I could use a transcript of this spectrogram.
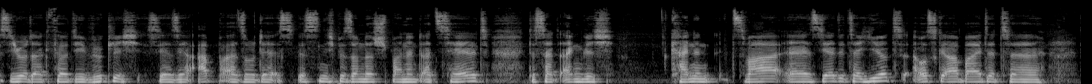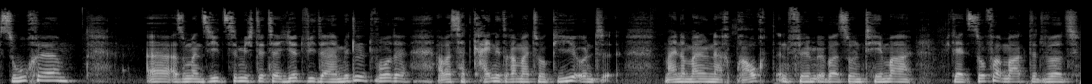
Zero Dark Thirty wirklich sehr, sehr ab. Also der ist, ist nicht besonders spannend erzählt. Das hat eigentlich keine zwar äh, sehr detailliert ausgearbeitete Suche, äh, also man sieht ziemlich detailliert, wie da ermittelt wurde, aber es hat keine Dramaturgie und meiner Meinung nach braucht ein Film über so ein Thema, der jetzt so vermarktet wird,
